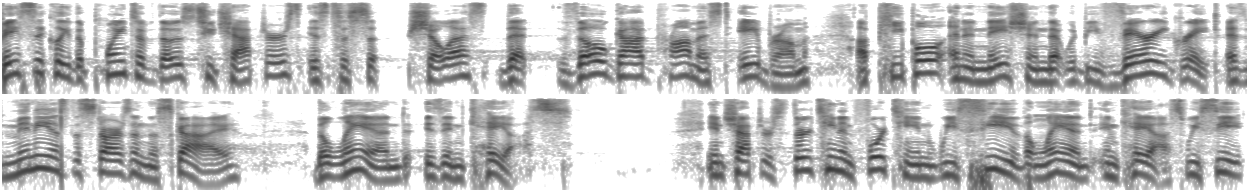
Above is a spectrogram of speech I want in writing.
Basically, the point of those two chapters is to show us that though God promised Abram a people and a nation that would be very great, as many as the stars in the sky, the land is in chaos. In chapters 13 and 14, we see the land in chaos. We see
